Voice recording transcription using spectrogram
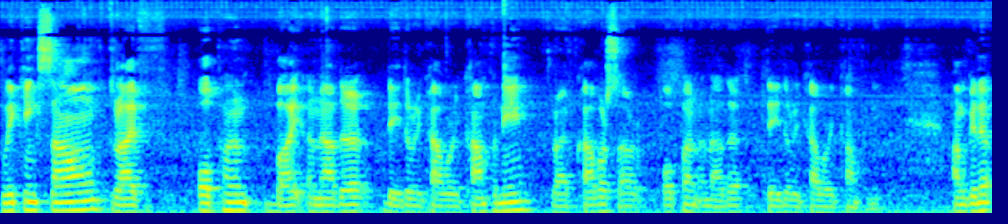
clicking sound, drive opened by another data recovery company. Drive covers are open another data recovery company. I'm gonna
